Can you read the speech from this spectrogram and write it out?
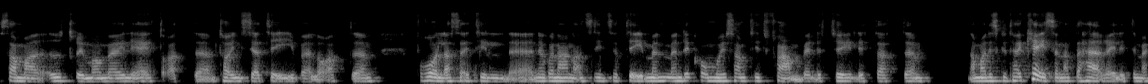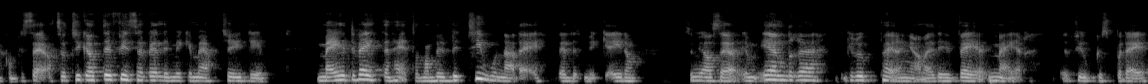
samma utrymme och möjligheter att eh, ta initiativ eller att eh, förhålla sig till eh, någon annans initiativ. Men, men det kommer ju samtidigt fram väldigt tydligt att eh, när man diskuterar casen att det här är lite mer komplicerat. Så jag tycker att det finns en väldigt mycket mer tydlig medvetenhet, och man vill betona det väldigt mycket i de, som jag säger, de äldre grupperingarna är det mer fokus på det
